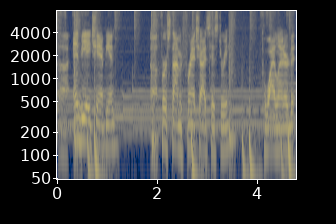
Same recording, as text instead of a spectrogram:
uh, NBA champion, uh, first time in franchise history. Kawhi Leonard,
